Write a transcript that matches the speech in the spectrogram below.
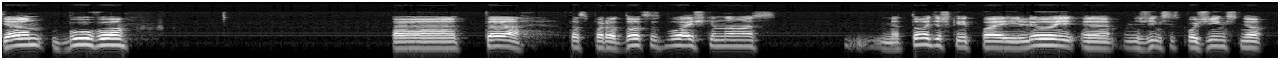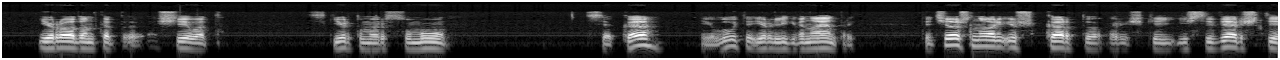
Ten buvo a, ta tas paradoksas buvo aiškinamas metodiškai, pailiui, e, žingsnis po žingsnio, įrodant, kad šie vat, skirtumai ir sumų seka, eilutė yra lyg viena antrai. Tai čia aš noriu iš karto, reiškia, išsiveršti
